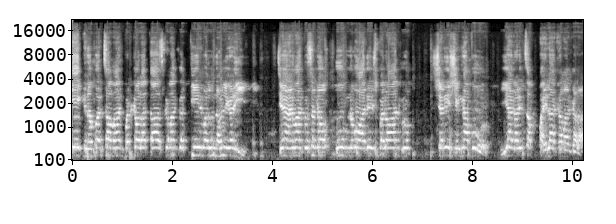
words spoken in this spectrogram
एक नंबरचा मान पटकावला तास क्रमांक तीन मधून धावली गाडी जय हनुमान प्रसन्न ओम नमो आदेश पहलवान ग्रुप शनी शिंगणापूर या गाडीचा पहिला क्रमांक आला.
